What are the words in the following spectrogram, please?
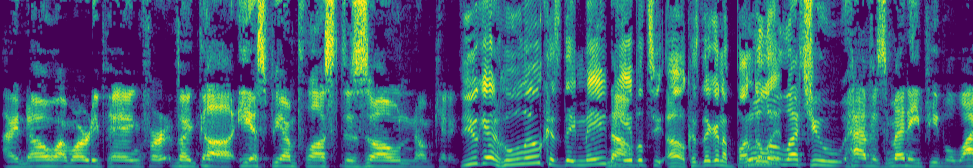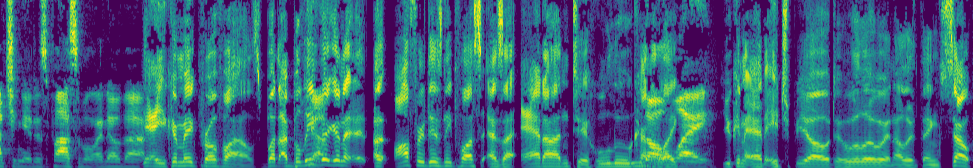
I know I'm already paying for like uh, ESPN Plus, The Zone." No, I'm kidding. Do you get Hulu because they may No. be able to? Oh, because they're going to bundle Hulu it. lets you have as many people watching it as possible. I know that. yeah, you can make profiles, but I believe Yeah. they're going to uh, offer Disney Plus as an add-on to Hulu, kind of No like way. you can add HBO to Hulu and other things. So,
